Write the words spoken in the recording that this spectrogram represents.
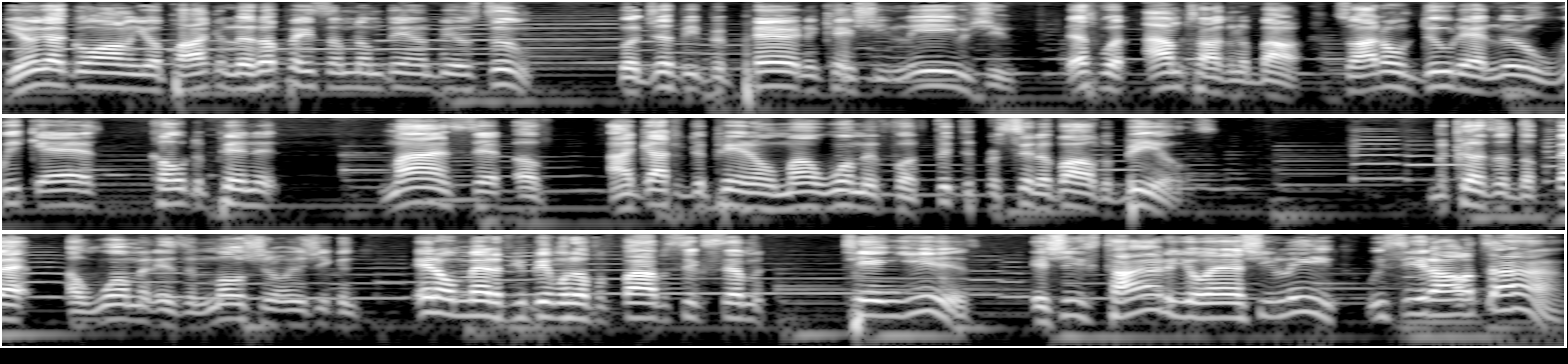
You don't got to go on in your pocket. Let her pay some of them damn bills too. But just be prepared in case she leaves you. That's what I'm talking about. So I don't do that little weak ass codependent mindset of I got to depend on my woman for 50% of all the bills. Because of the fact a woman is emotional and she can, it don't matter if you've been with her for five, six, seven, ten years. If she's tired of your ass, she leave. We see it all the time.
